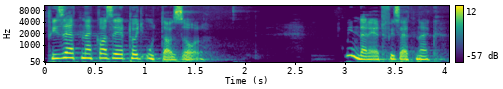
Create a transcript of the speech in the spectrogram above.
Fizetnek azért, hogy utazol. Mindenért fizetnek,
